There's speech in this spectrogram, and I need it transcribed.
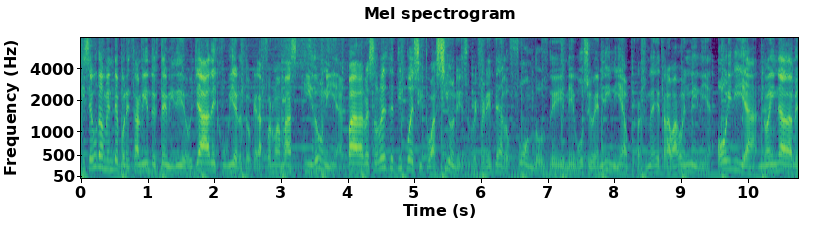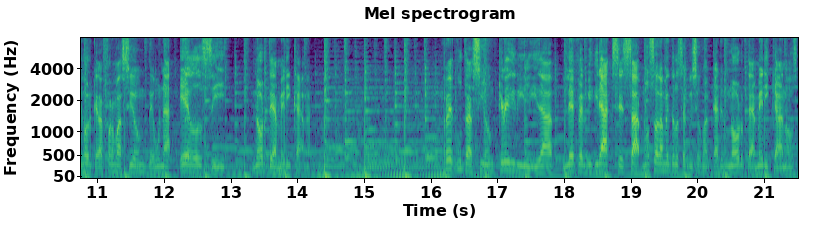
Y seguramente por estar viendo este video ya ha descubierto que la forma más idónea para resolver este tipo de situaciones referentes a los fondos de negocio en línea o prestaciones de trabajo en línea, hoy día no hay nada mejor que la formación de una LLC norteamericana reputación, credibilidad, le permitirá accesar no solamente a los servicios bancarios norteamericanos,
